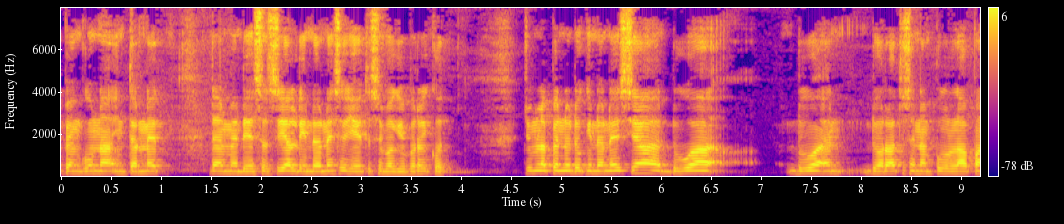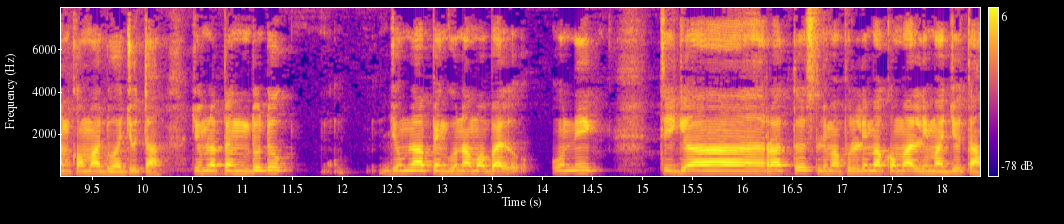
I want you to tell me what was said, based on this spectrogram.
pengguna internet dan media sosial di Indonesia yaitu sebagai berikut. Jumlah penduduk Indonesia 2 268,2 juta. Jumlah penduduk jumlah pengguna mobile unik 355,5 juta.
